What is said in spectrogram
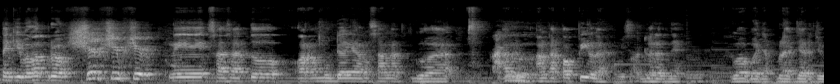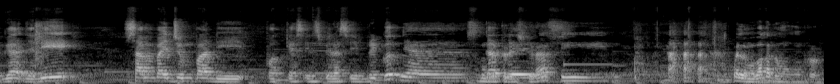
thank you banget bro. Ship, ship, ship. Nih salah satu orang muda yang sangat gua aduh, angkat topi lah bisa Aduh. ibaratnya. Gua banyak belajar juga. Jadi sampai jumpa di podcast inspirasi berikutnya. Semoga terinspirasi. Wah, lama banget dong ngobrol.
